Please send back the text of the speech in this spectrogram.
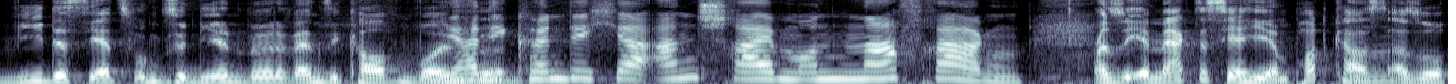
wie das jetzt funktionieren würde, wenn sie kaufen wollen. Ja, würden. die können dich ja anschreiben und nachfragen. Also ihr merkt es ja hier im Podcast. Mhm. Also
